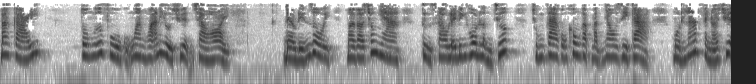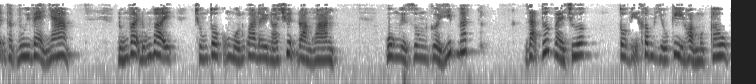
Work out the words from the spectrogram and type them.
Ba cái. Tô ngữ phù cũng ngoan ngoãn hiểu chuyện chào hỏi. Đều đến rồi, mời vào trong nhà, từ sau lễ đính hôn lần trước, chúng ta cũng không gặp mặt nhau gì cả, một lát phải nói chuyện thật vui vẻ nha. Đúng vậy, đúng vậy, chúng tôi cũng muốn qua đây nói chuyện đoàn hoàng. Uông Nguyệt Dung cười híp mắt. Dạ tước về chưa? Tô Vĩ Khâm hiếu kỳ hỏi một câu.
